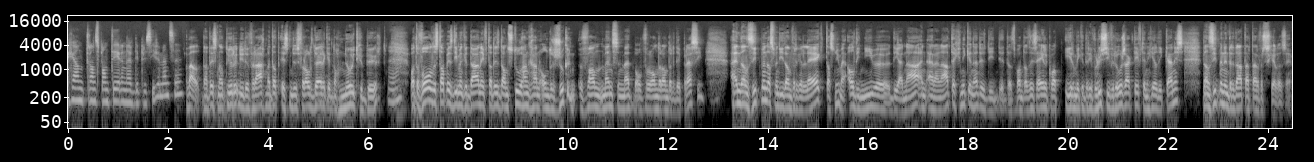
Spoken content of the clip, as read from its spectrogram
Gaan transplanteren naar depressieve mensen. Wel, dat is natuurlijk nu de vraag, maar dat is dus voor alle duidelijkheid nog nooit gebeurd. Ja. Wat de volgende stap is die men gedaan heeft, dat is dan stoelgang gaan onderzoeken van mensen met voor onder andere depressie. En dan ziet men, als men die dan vergelijkt, dat is nu met al die nieuwe DNA- en RNA-technieken, hè, dus die, die- dat, is, want dat is eigenlijk wat hier een beetje de revolutie veroorzaakt heeft in heel die kennis, dan ziet men inderdaad dat daar verschillen zijn.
